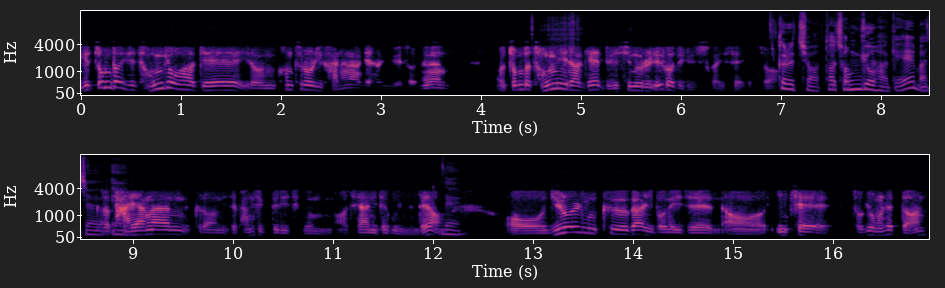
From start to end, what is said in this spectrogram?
이게 좀 더 이제 정교하게 이런 컨트롤이 가능하게 하기 위해서는 어, 좀더 정밀하게 뇌신호를 읽어드릴 수가 있어야겠죠. 그렇죠. 더 정교하게 맞아요. 그래서 예. 다양한 그런 이제 방식들이 지금 어, 제한이 되고 있는데요. 네. 어, 뉴럴링크가 이번에 이제 어, 인체 적용을 했던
